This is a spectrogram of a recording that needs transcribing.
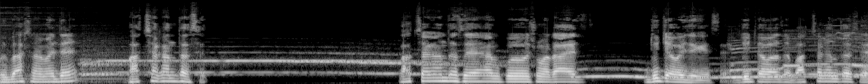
ওই বাসার মধ্যে বাচ্চা কান্দাছে বাচ্চা কান্দাছে আমি ওই সময় রায় দুইটা বাজে গেছে। দুইটা বাজে, বাচ্চা কান্দাছে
